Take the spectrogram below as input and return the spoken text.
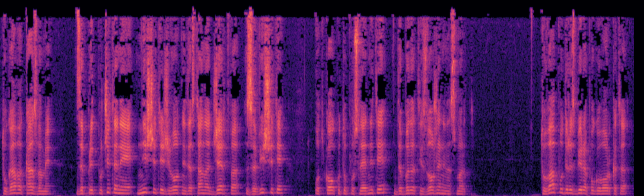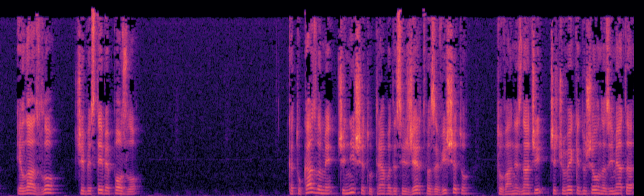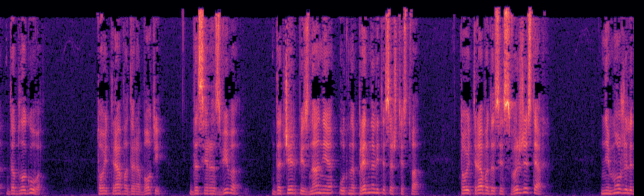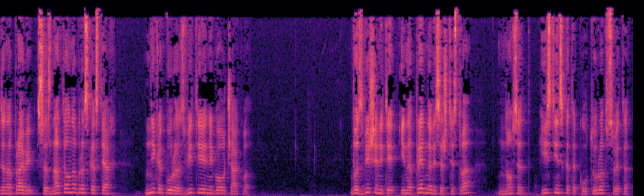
Тогава казваме, за предпочитане е нищите животни да станат жертва за висшите, отколкото последните да бъдат изложени на смърт. Това подразбира поговорката «Ела зло, че без тебе по-зло». Като казваме, че нището трябва да се жертва за висшето, това не значи, че човек е дошъл на земята да благува. Той трябва да работи, да се развива, да черпи знания от напредналите същества. Той трябва да се свърже с тях. Не може ли да направи съзнателна връзка с тях, никакво развитие не го очаква. Възвишените и напреднали същества носят истинската култура в света.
